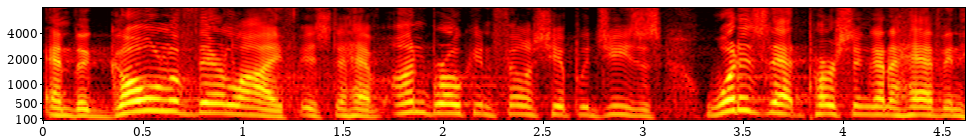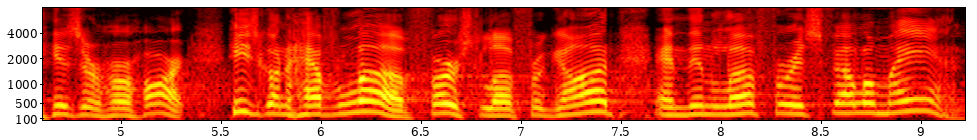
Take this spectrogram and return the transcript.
and the goal of their life is to have unbroken fellowship with Jesus. What is that person going to have in his or her heart? He's going to have love first, love for God, and then love for his fellow man.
